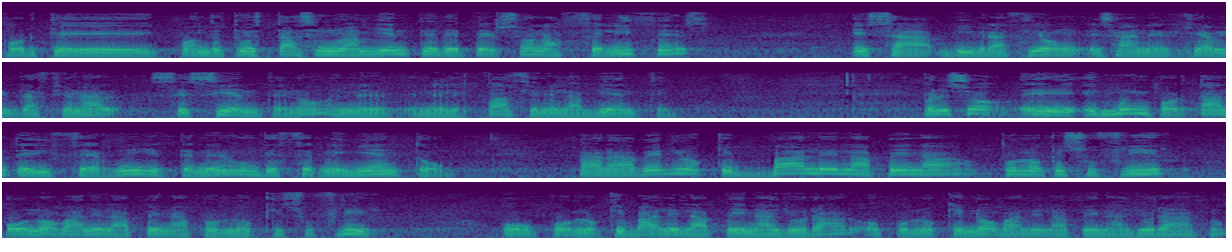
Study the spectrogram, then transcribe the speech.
Porque cuando tú estás en un ambiente de personas felices, esa vibración, esa energía vibracional se siente ¿no? en, el, espacio, en el ambiente. Por eso eh, es muy importante discernir, tener un discernimiento para ver lo que vale la pena por lo que sufrir o no vale la pena por lo que sufrir, o por lo que vale la pena llorar o por lo que no vale la pena llorar, ¿no?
